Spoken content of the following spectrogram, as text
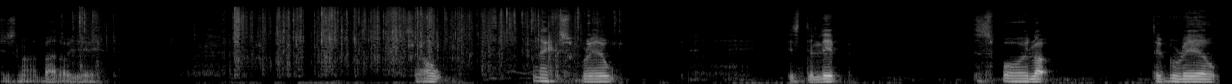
Which is not a bad idea. So next through is the lip, the spoiler, the grill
